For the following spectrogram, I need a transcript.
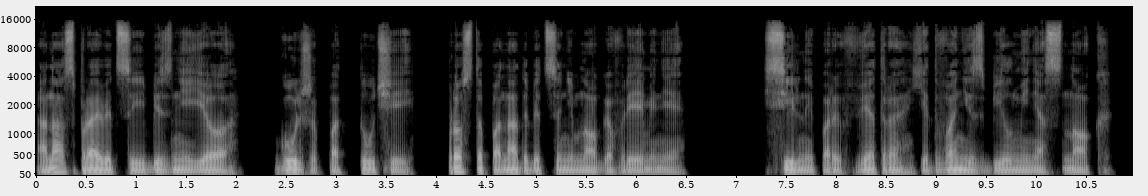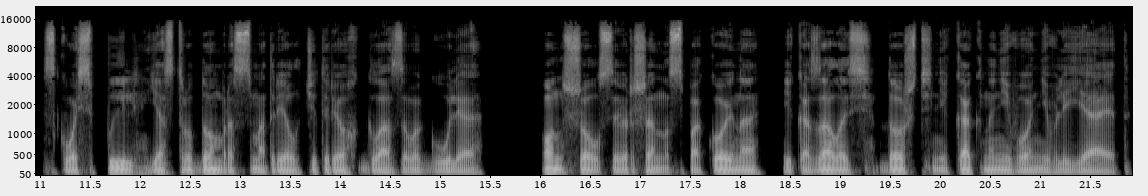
Она справится и без нее. Гуль же под тучей. Просто понадобится немного времени». Сильный порыв ветра едва не сбил меня с ног. Сквозь пыль я с трудом рассмотрел четырехглазого гуля. Он шел совершенно спокойно, и, казалось, дождь никак на него не влияет.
